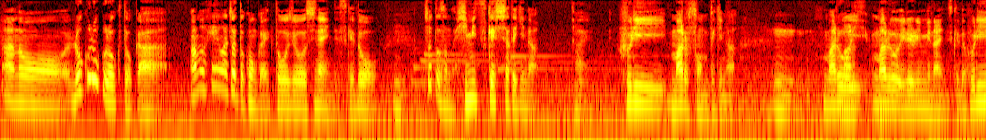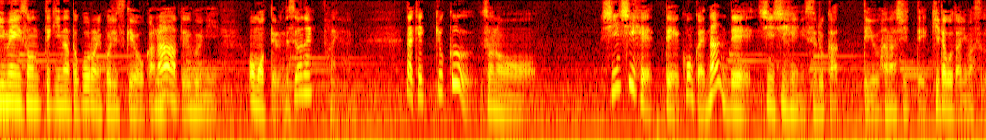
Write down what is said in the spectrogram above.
あの、666とか、あの辺はちょっと今回登場しないんですけど、うん。ちょっとその秘密結社的な、はい。フリーマルソン的な、うん。丸を丸を入れる意味ないんですけど、フリーメイソン的なところにこじつけようかなというふうに思ってるんですよね。はいはい。だから結局、その、新紙幣って今回なんで新紙幣にするかっていう話って聞いたことあります？う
